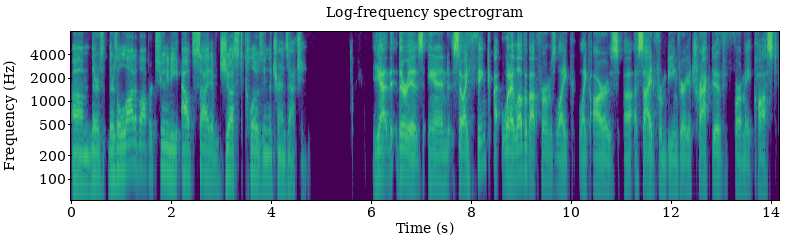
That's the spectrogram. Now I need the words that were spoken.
um, there's there's a lot of opportunity outside of just closing the transaction yeah, th- there is, and so I think uh, what I love about firms like like ours, uh, aside from being very attractive from a cost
